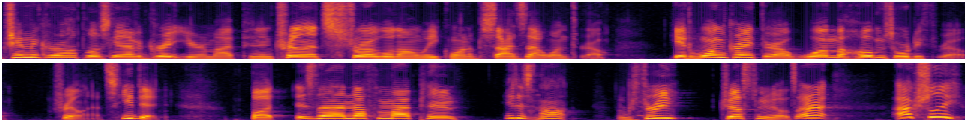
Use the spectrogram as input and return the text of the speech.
Jimmy Garoppolo is going to have a great year, in my opinion. Trey Lance struggled on week one, besides that one throw. He had one great throw, one Mahomes worthy throw. Trey Lance, he did. But is that enough, in my opinion? It is not. Number three, Justin Fields. All right, actually,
